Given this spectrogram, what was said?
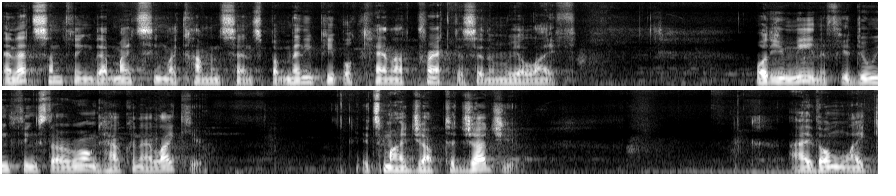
And that's something that might seem like common sense, but many people cannot practice it in real life. What do you mean? If you're doing things that are wrong, how can I like you? It's my job to judge you. I don't like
